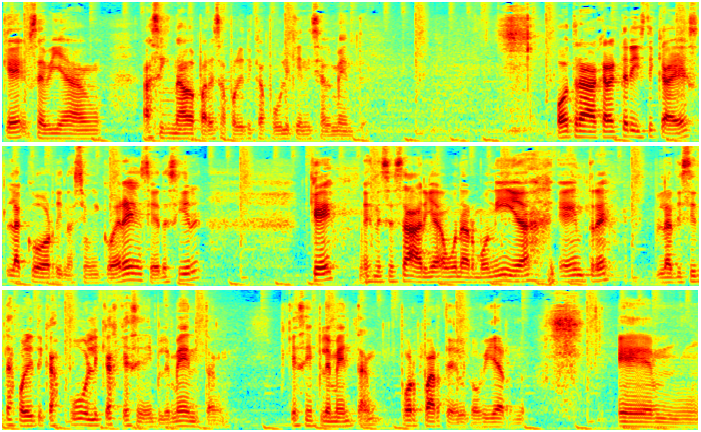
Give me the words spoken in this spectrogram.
que se habían asignado para esa política pública inicialmente. Otra característica es la coordinación y coherencia, es decir, que es necesaria una armonía entre las distintas políticas públicas que se implementan, que se implementan por parte del gobierno. Em,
